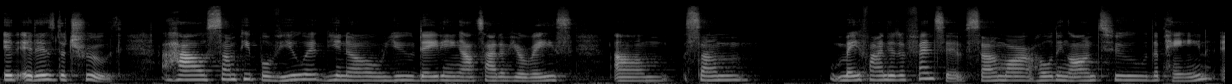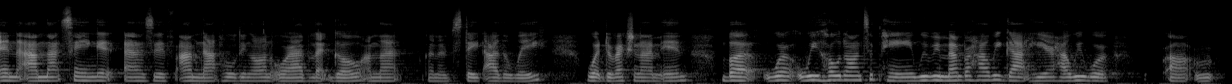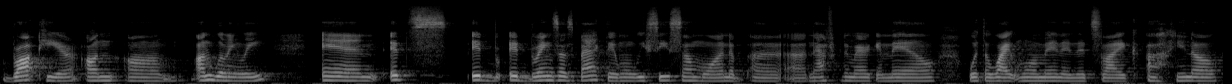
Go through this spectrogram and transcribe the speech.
it, it is the truth. How some people view it, you know, you dating outside of your race, um, some may find it offensive. Some are holding on to the pain, and I'm not saying it as if I'm not holding on or I've let go. I'm not going to state either way what direction I'm in, but we hold on to pain. We remember how we got here, how we were uh, brought here un, um, unwillingly, and it's it it brings us back there when we see someone, an African American male with a white woman, and it's like, uh, you know,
